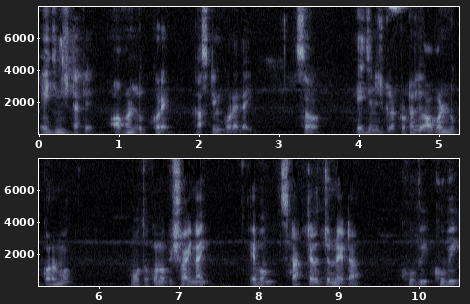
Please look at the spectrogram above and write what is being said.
এই জিনিসটাকে ওভারলুক করে কাস্টিং করে দেয়। সো এই জিনিসগুলো টোটালি ওভারলুক করার মত- মতো কোনো বিষয় নাই এবং স্ট্রাকচারের জন্য এটা খুবই খুবই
